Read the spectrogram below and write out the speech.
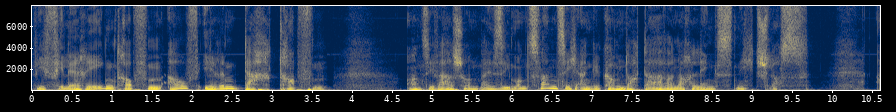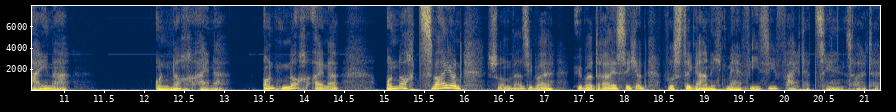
wie viele Regentropfen auf ihren Dach tropfen und sie war schon bei 27 angekommen, doch da war noch längst nicht Schluss. Einer und noch einer und noch einer und noch zwei und schon war sie bei über 30 und wusste gar nicht mehr, wie sie weiterzählen sollte.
